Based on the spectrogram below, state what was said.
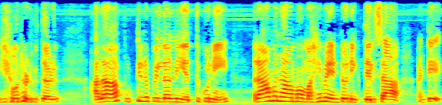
ఏమని అడుగుతాడు? అలా పుట్టిన పిల్లల్ని ఎత్తుకుని రామనామ మహిమ ఏంటో నీకు తెలుసా? అంటే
